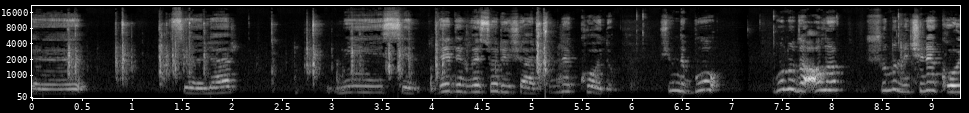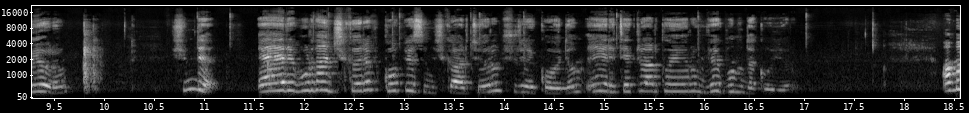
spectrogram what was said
e, söyler misin dedim ve soru işaretini koydum. Şimdi bu bunu da alıp şunun içine koyuyorum. Şimdi eğeri buradan çıkarıp kopyasını çıkartıyorum. Şuraya koydum. Eğeri tekrar koyuyorum ve bunu da koyuyorum. Ama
